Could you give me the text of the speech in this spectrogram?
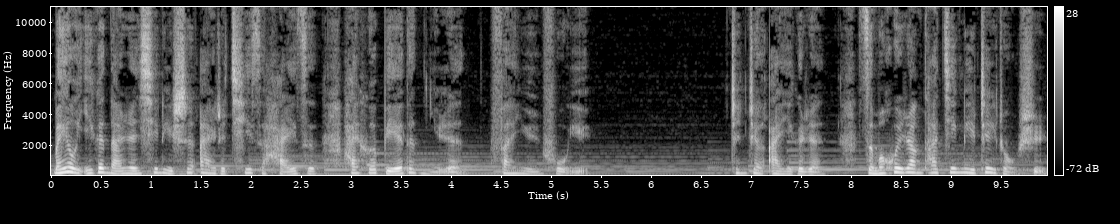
没有一个男人心里深爱着妻子、孩子，还和别的女人翻云覆雨。真正爱一个人，怎么会让他经历这种事？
